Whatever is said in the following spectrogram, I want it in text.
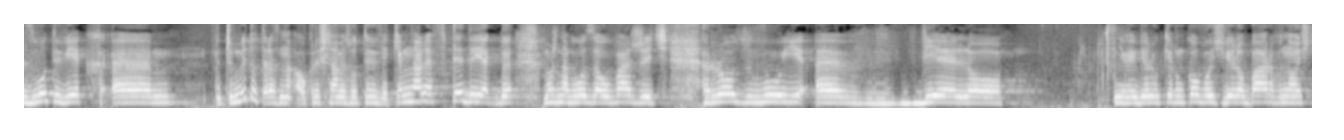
złoty wiek. em, czy my to teraz określamy złotym wiekiem, no ale wtedy jakby można było zauważyć rozwój e, wielo nie wiem, wielokierunkowość, wielobarwność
